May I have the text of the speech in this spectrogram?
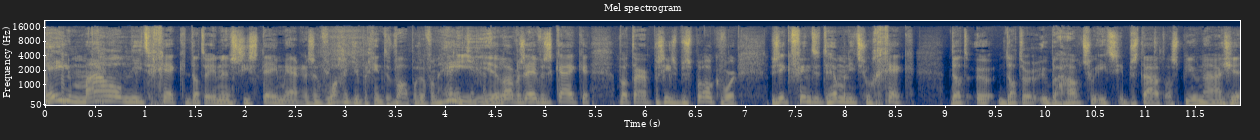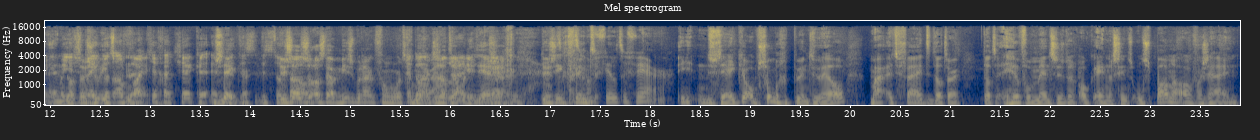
helemaal niet gek dat er in een systeem ergens een vlaggetje begint te wapperen... van hé, hey, eh, laten we eens even eens kijken wat daar precies besproken wordt. Dus ik vind het helemaal niet zo gek dat er, dat er überhaupt zoiets bestaat als spionage... En dat er zoiets... wat af wat je gaat checken. En Zeker. dit is- dit is dus als, als daar misbruik van wordt gemaakt, is dat helemaal niet erg. aanleiding Dus ik vind, veel te ver. zeker, op sommige punten wel. Maar het feit dat, er, dat heel veel mensen er ook enigszins ontspannen over zijn...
